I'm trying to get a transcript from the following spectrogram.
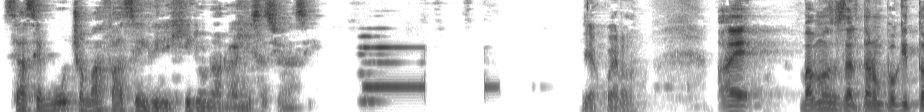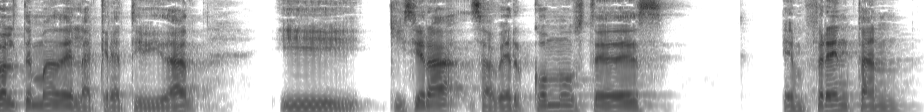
Se hace mucho más fácil dirigir una organización así. De acuerdo. Eh, vamos a saltar un poquito al tema de la creatividad y quisiera saber cómo ustedes enfrentan.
